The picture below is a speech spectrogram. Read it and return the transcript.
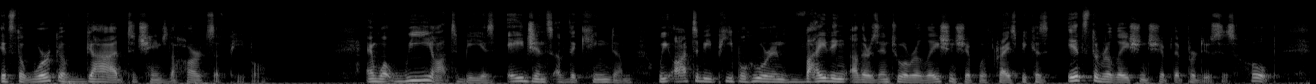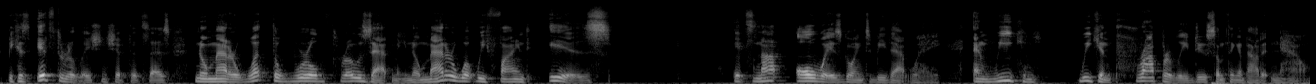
It's the work of God to change the hearts of people. And what we ought to be is agents of the kingdom. We ought to be people who are inviting others into a relationship with Christ because it's the relationship that produces hope. Because it's the relationship that says, no matter what the world throws at me, no matter what we find is, it's not always going to be that way. And we can we can properly do something about it now.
